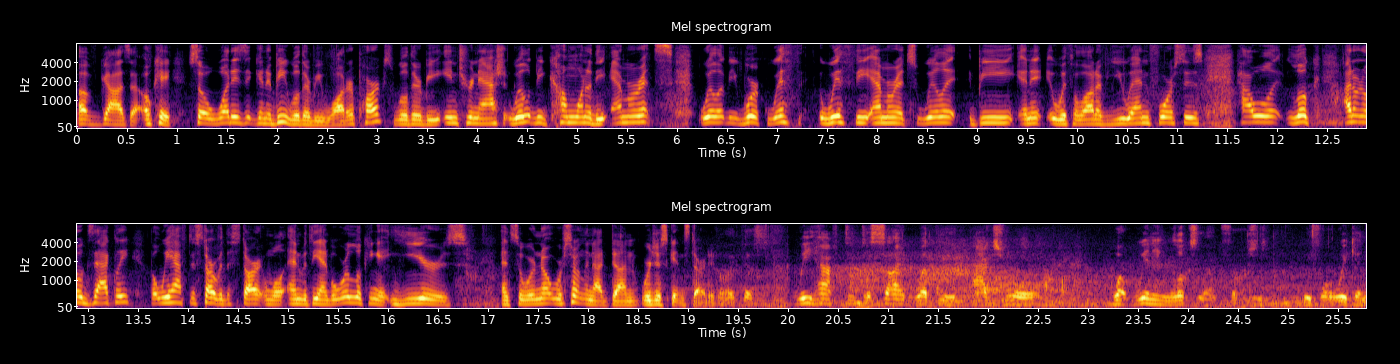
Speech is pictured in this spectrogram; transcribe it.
of Gaza. Okay, so what is it going to be? Will there be water parks? Will there be international? Will it become one of the Emirates? Will it be work with with the Emirates? Will it be in it with a lot of UN forces? How will it look? I don't know exactly, but we have to start with the start and we'll end with the end. But we're looking at years. And so we're no, we're certainly not done. We're just getting started. like this. We have to decide what the actual what winning looks like first before we can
